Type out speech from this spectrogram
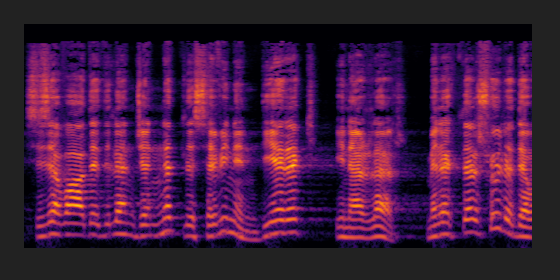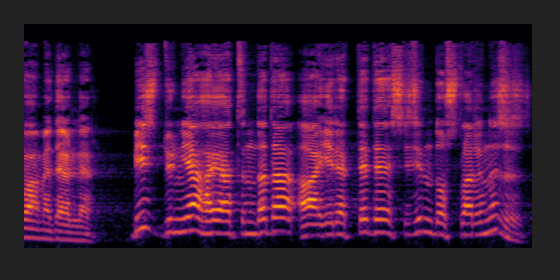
size vaat edilen cennetle sevinin diyerek inerler. Melekler şöyle devam ederler. Biz dünya hayatında da ahirette de sizin dostlarınızız.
